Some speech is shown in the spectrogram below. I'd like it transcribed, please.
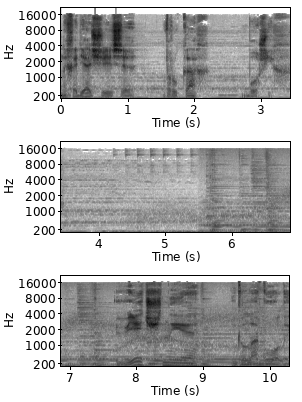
находящиеся в руках Божьих? Вечные глаголы.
